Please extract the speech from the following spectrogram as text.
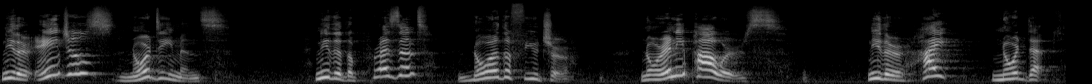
neither angels nor demons, neither the present nor the future, nor any powers, neither height nor depth,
